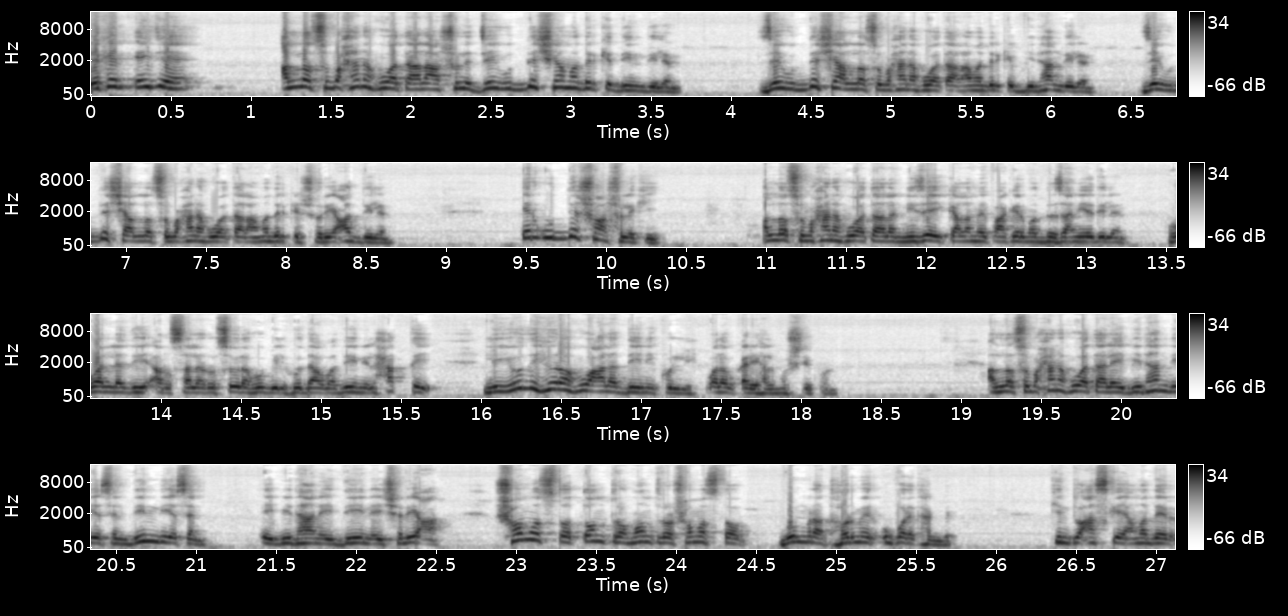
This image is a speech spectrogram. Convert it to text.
দেখেন, এই যে আল্লাহ সুবাহানা হুয়া তালা আসলে যে উদ্দেশ্যে আমাদেরকে দিন দিলেন যে উদ্দেশ্যে আল্লাহ সুবাহানা হুয়া তালা আমাদেরকে বিধান দিলেন যে উদ্দেশ্যে আল্লাহ সুবাহানা হুয়া তালা আমাদেরকে শরীআত দিলেন, এর উদ্দেশ্য আসলে কি? আল্লাহ সুবহানাহু ওয়া তাআলা নিজেই কালামে পাকের মধ্যে জানিয়ে দিলেন, হুয়াল্লাযী আরসালা রাসূলাহু বিল হুদা ওয়া দীনিল হাক্কি লিইয়ুযহিরাহু আলা দীনি কুল্লি ওয়ালাউ কারিহাল মুশরিকুন। আল্লাহ সুবহানাহু ওয়া তাআলা এই বিধান দিয়েছেন, দিন দিয়েছেন, এই বিধান, এই দিন, এই শরিয়া সমস্ত তন্ত্র, মন্ত্র, সমস্ত গুমরা ধর্মের উপরে থাকবে। কিন্তু আজকে আমাদের,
